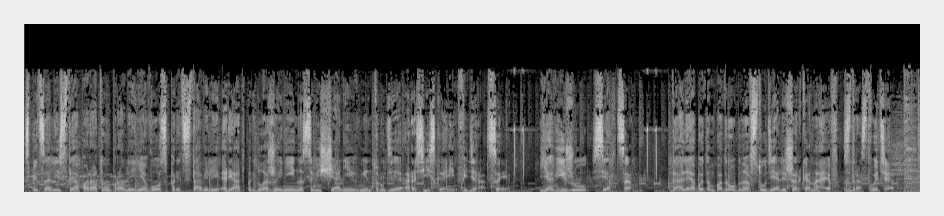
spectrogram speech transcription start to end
Специалисты аппарата управления ВОЗ представили ряд предложений на совещании в Минтруде Российской Федерации. «Я вижу сердцем». Далее об этом подробно в студии Алишер Канаев. Здравствуйте. Здравствуйте.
